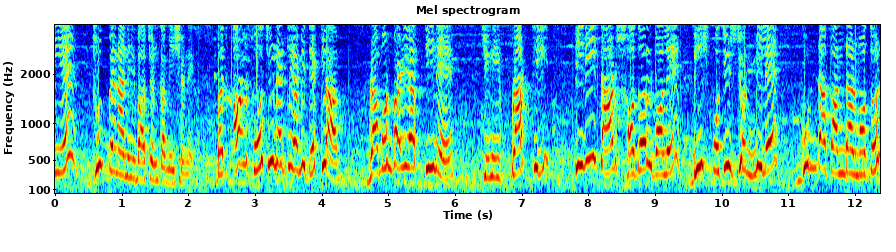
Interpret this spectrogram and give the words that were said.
নিয়ে ঢুকবে না নির্বাচন কমিশনে। বাট আনফর্চুনেটলি আমি দেখলাম ব্রাহ্মণবাড়িয়া তিনে যিনি প্রার্থী, তিনি তার সদল বলে বিশ পঁচিশ জন মিলে গুন্ডা পান্ডার মতন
